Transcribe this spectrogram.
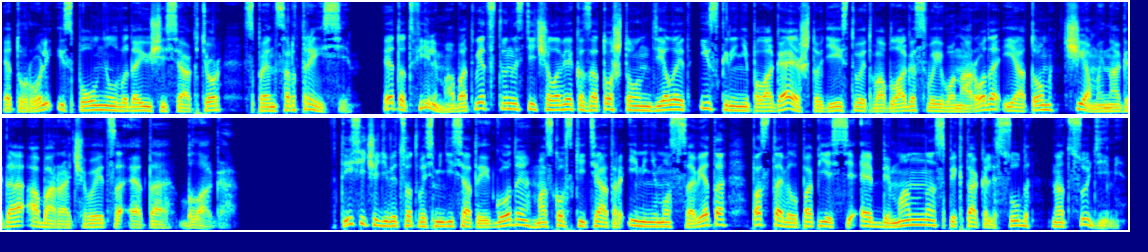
эту роль исполнил выдающийся актер Спенсер Трейси. Этот фильм об ответственности человека за то, что он делает, искренне полагая, что действует во благо своего народа и о том, чем иногда оборачивается это благо. В 1980-е годы Московский театр имени Моссовета поставил по пьесе Эбби Манна спектакль «Суд над судьями».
